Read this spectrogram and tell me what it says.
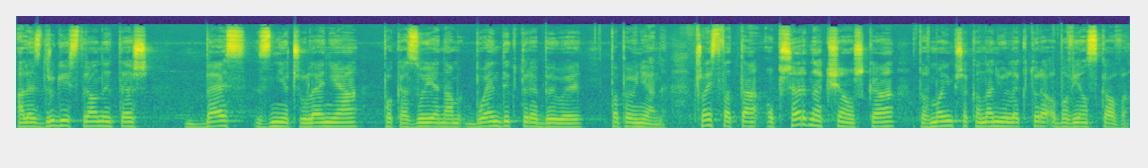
ale z drugiej strony też bez znieczulenia pokazuje nam błędy, które były popełniane. Proszę Państwa, ta obszerna książka to w moim przekonaniu lektura obowiązkowa.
